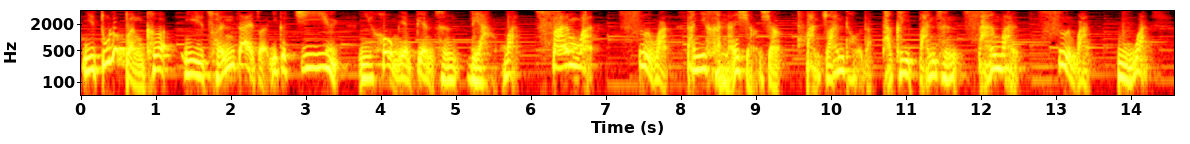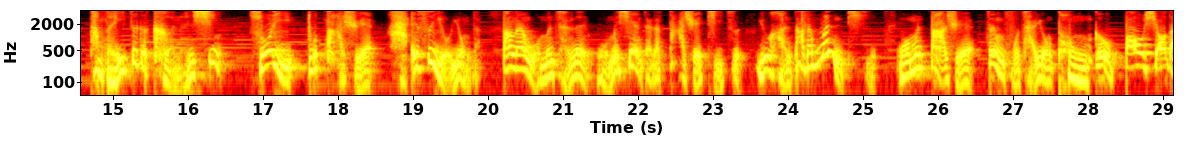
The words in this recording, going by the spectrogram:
你读了本科，你存在着一个机遇，你后面变成两万、三万、四万，但你很难想象搬砖头的他可以搬成三万。四万、五万，他没这个可能性，所以读大学还是有用的。当然，我们承认我们现在的大学体制有很大的问题。我们大学政府采用统购包销的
